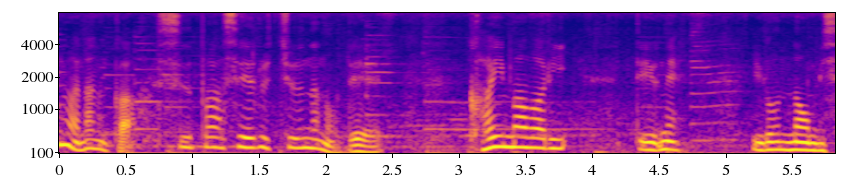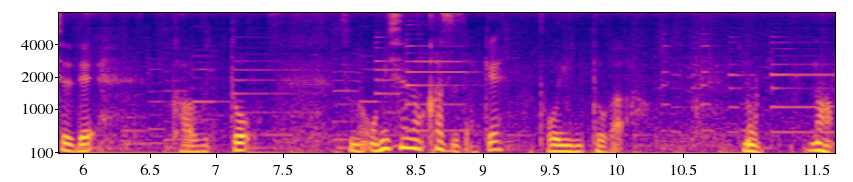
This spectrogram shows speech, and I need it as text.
今なんかスーパーセール中なので買い回りっていうねいろんなお店で買うとそのお店の数だけポイントがのまあ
